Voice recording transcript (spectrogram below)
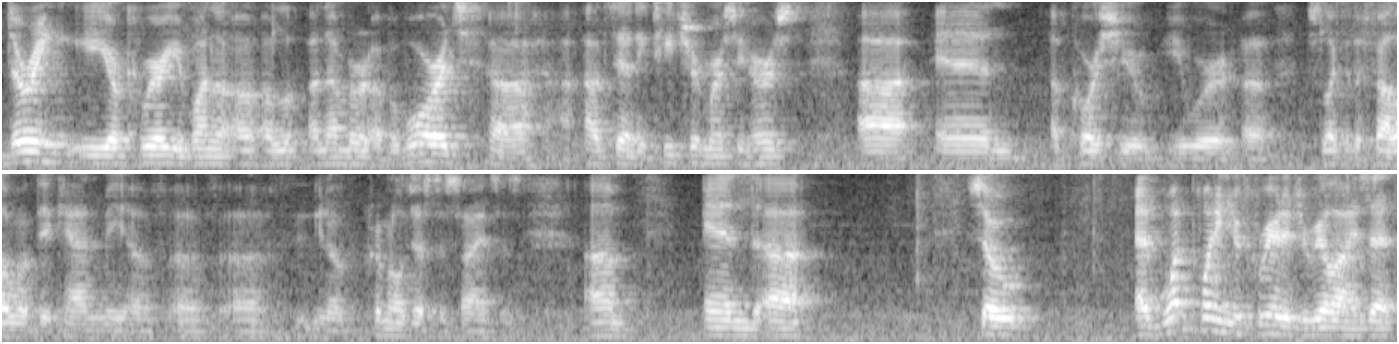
during your career, you've won a, a, a number of awards. Uh, outstanding teacher, Mercyhurst, uh, and of course, you you were uh, selected a fellow of the Academy of, of uh, you know Criminal Justice Sciences, um, and uh, so at what point in your career did you realize that,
